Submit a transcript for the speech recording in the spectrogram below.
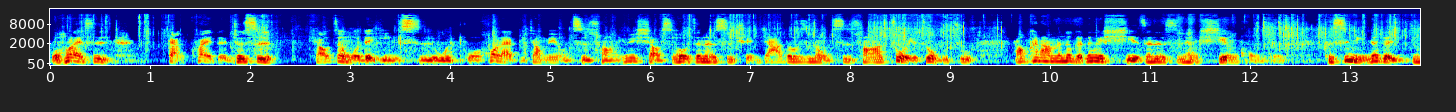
我后来是赶快的，就是。调整我的饮食，我我后来比较没有痔疮，因为小时候真的是全家都是那种痔疮啊，坐也坐不住，然后看他们那个那个血真的是那样鲜红的，可是你那个已经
